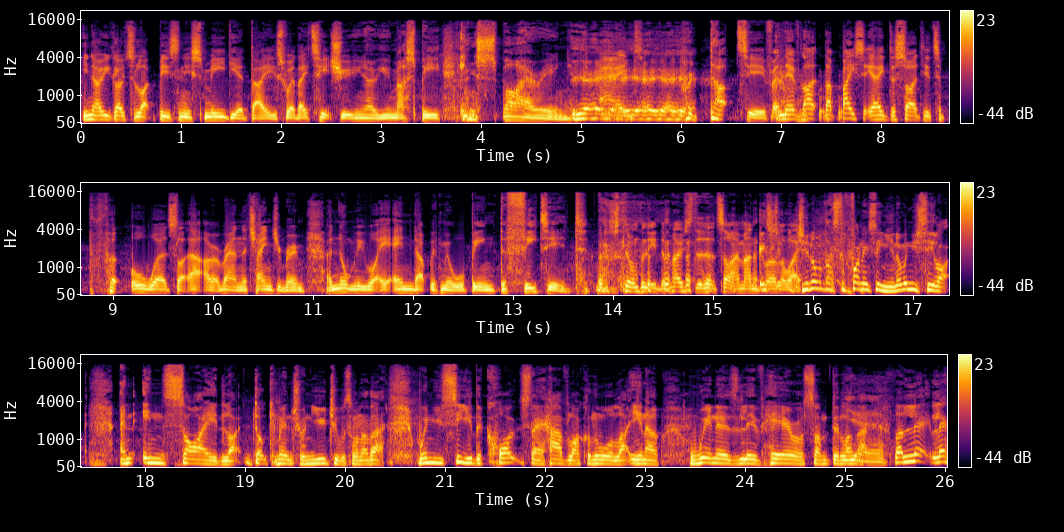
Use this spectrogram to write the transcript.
you know, you go to like business media days where they teach you, you know, you must be inspiring Yeah, yeah, and yeah, yeah, productive, and they've like, basically they decided to put all words like that around the changing room, and normally what it ended up with Millwall being defeated, which is normally the most of the time under It's- Holloway. do you know what that's the funny thing? You know when you see like an inside like documentary on YouTube or something like that, when you see the quotes they have like on the wall, like you know, winners live here or something like Yeah. that. Like Le-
